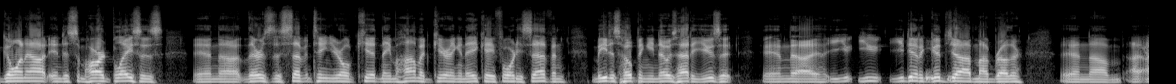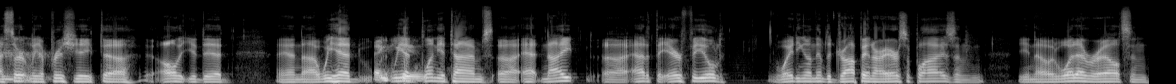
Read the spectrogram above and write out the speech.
going out into some hard places, and uh, there's this 17 year old kid named Hamed carrying an AK 47. Me just hoping he knows how to use it. And uh, you, you, you did a good job, my brother. And um, I, I, certainly appreciate uh, all that you did. And uh, we had Thank we you. had plenty of times uh, at night uh, out at the airfield waiting on them to drop in our air supplies and you know and whatever else, and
